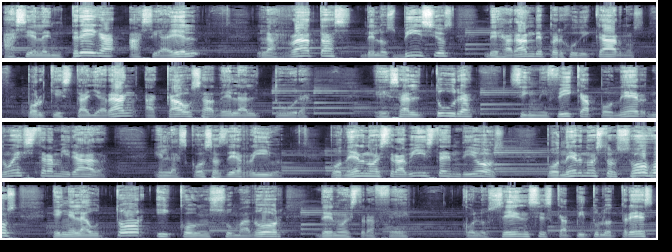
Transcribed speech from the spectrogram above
hacia la entrega hacia Él, las ratas de los vicios dejarán de perjudicarnos porque estallarán a causa de la altura. Esa altura significa poner nuestra mirada en las cosas de arriba, poner nuestra vista en Dios, poner nuestros ojos en el autor y consumador de nuestra fe. Colosenses capítulo 3,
